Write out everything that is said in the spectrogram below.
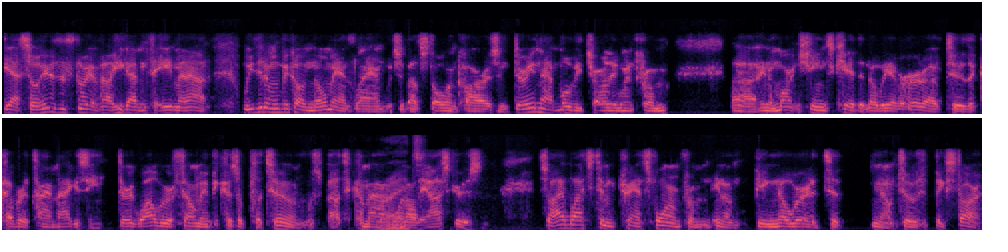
Yeah, so here's the story of how he got into Eight Men Out. We did a movie called No Man's Land, which is about stolen cars, and during that movie, Charlie went from uh, you know Martin Sheen's kid that nobody ever heard of to the cover of Time magazine. During while we were filming, because of Platoon was about to come out and won all the Oscars. So I watched him transform from you know being nowhere to you know to a big star.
